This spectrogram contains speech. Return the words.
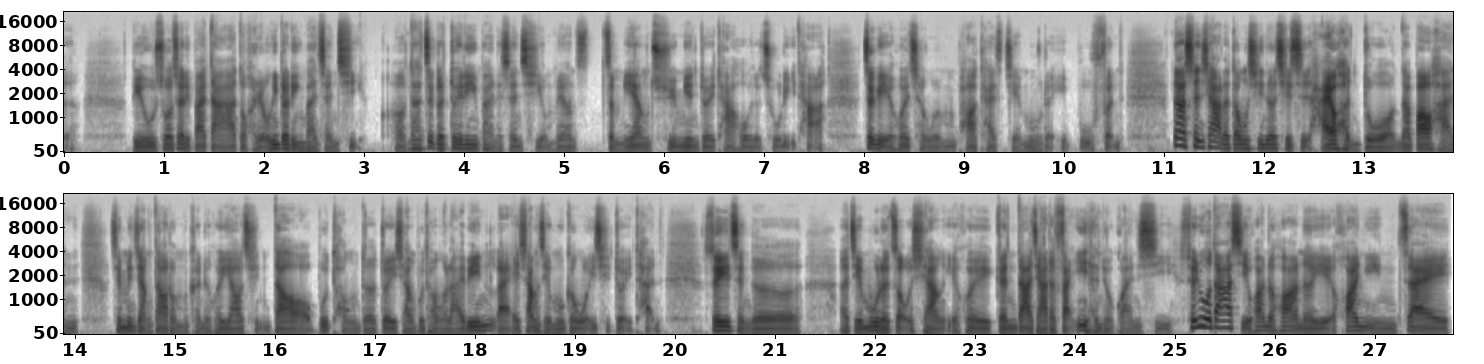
的。比如说，这礼拜大家都很容易对另一半生气。好，那这个对另一半的生气，我们要怎么样去面对它或者处理它？这个也会成为我们 Podcast 节目的一部分。那剩下的东西呢，其实还有很多。那包含前面讲到的，我们可能会邀请到不同的对象、不同的来宾来上节目跟我一起对谈，所以整个呃节目的走向也会跟大家的反应很有关系。所以如果大家喜欢的话呢，也欢迎在。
